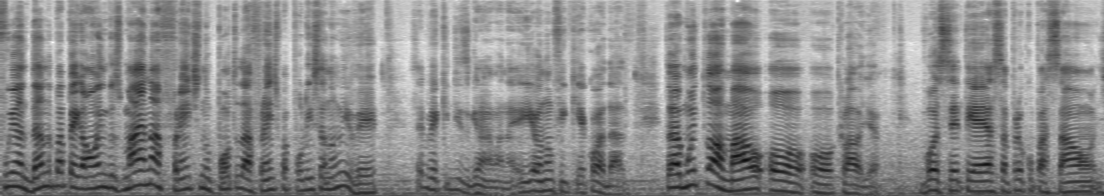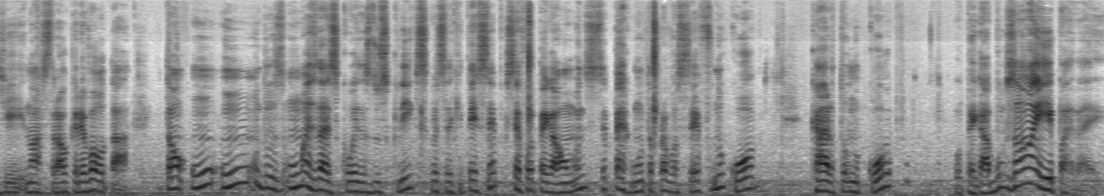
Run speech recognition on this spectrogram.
fui andando para pegar o ônibus mais na frente, no ponto da frente, para a polícia não me ver. Você vê que desgrama, né? E eu não fiquei acordado. Então é muito normal, ô, ô, Cláudia, você ter essa preocupação de no astral querer voltar. Então, um, um dos, uma das coisas, dos cliques que você tem que ter, sempre que você for pegar ônibus, você pergunta para você no corpo. Cara, tô no corpo, vou pegar busão aí, pai, velho.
